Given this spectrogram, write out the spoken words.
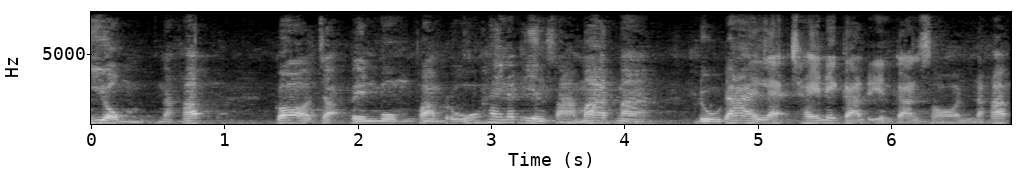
นิยมนะครับ ก็จะเป็นมุมความรู้ให้นักเรียนสามารถมาดูได้และใช้ในการเรียนการสอนนะครับ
